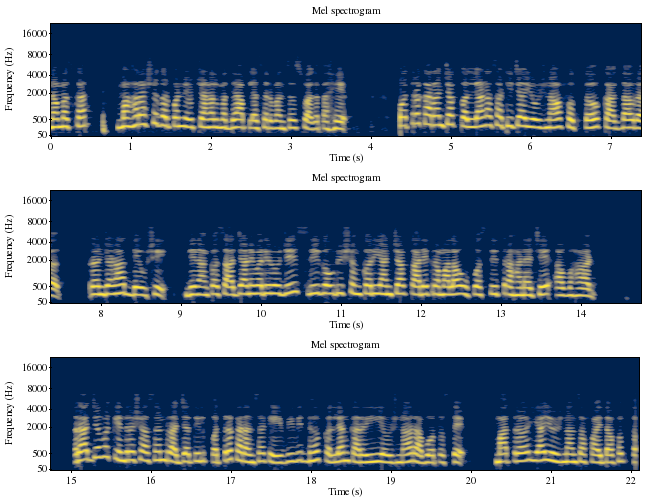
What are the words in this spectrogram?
नमस्कार. महाराष्ट्र दर्पण न्यूज चॅनलमध्ये आपल्या सर्वांचं स्वागत आहे. पत्रकारांच्या कल्याणासाठीच्या योजना फक्त कागदावरच. रंजना देवशी दिनांक सात जानेवारी रोजी श्री गौरी शंकर यांच्या कार्यक्रमाला उपस्थित राहण्याचे आव्हान. राज्य व केंद्र शासन राज्यातील पत्रकारांसाठी विविध कल्याणकारी योजना राबवत असते. मात्र या योजनांचा फायदा फक्त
